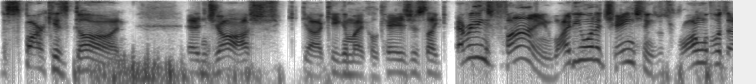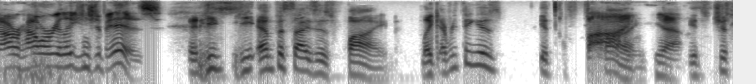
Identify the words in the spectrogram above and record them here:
the spark is gone, and Josh. Uh, Keegan Michael Key is just like everything's fine. Why do you want to change things? What's wrong with what our how our relationship is? And he he emphasizes fine. Like everything is it's Fine. Fine. Yeah. it's just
